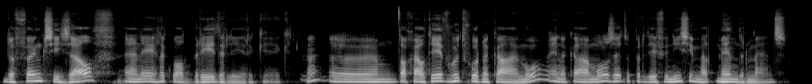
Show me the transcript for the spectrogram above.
de functie zelf en eigenlijk wat breder leren kijken. Hè. Uh, dat geldt even goed voor een KMO. In een KMO zitten per definitie met minder mensen.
